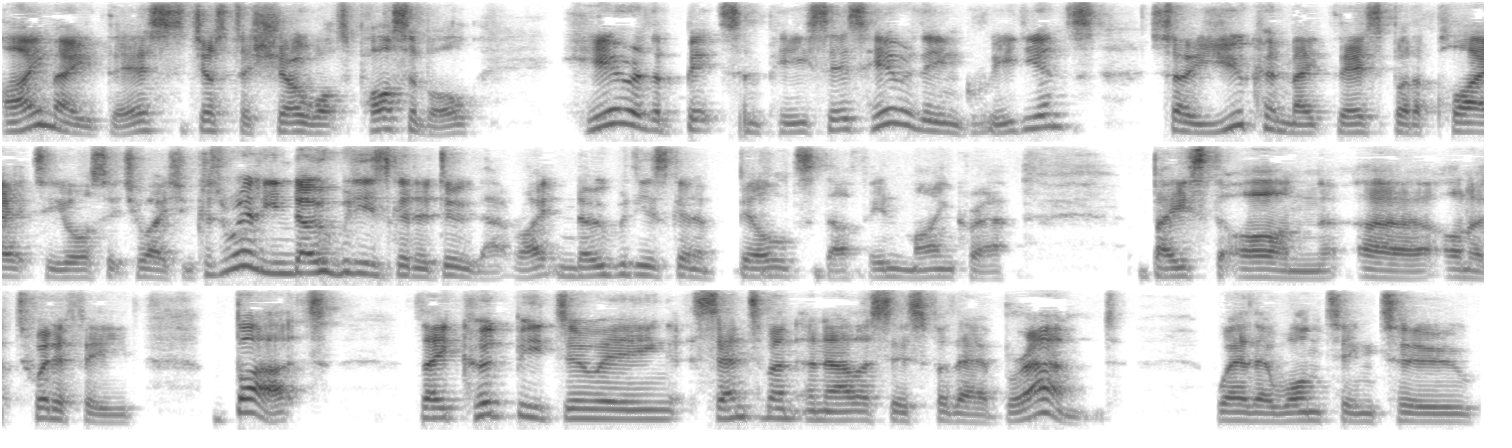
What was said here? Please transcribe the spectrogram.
I made this just to show what's possible. Here are the bits and pieces. Here are the ingredients. So you can make this, but apply it to your situation. Because really, nobody's going to do that, right? Nobody's going to build stuff in Minecraft based on uh, on a Twitter feed, but they could be doing sentiment analysis for their brand, where they're wanting to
